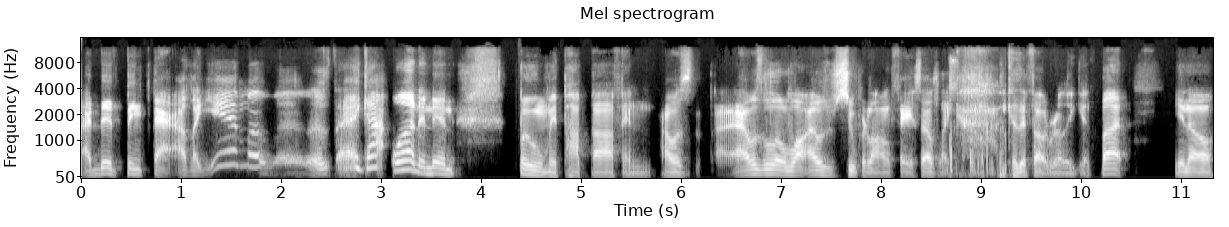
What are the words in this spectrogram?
I did think that. I was like, yeah, I got one, and then boom, it popped off, and I was I was a little long. I was super long face. I was like, because it felt really good. But you know,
